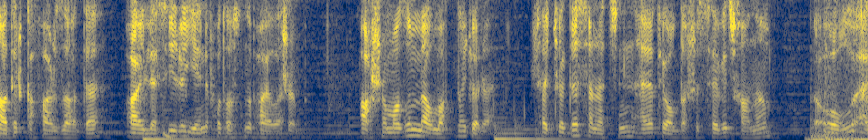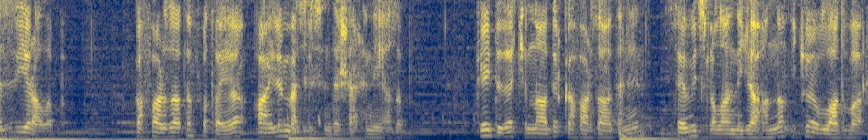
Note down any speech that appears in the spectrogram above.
Nadir Qafarzadə ailəsi ilə yeni fotosunu paylaşıb. Axşamazın məlumatına görə şəkildə sənətçinin həyat yoldaşı Sevinç xanım və oğlu Əziz yer alıb. Qafarzadə fotoya ailə məclisində şərhini yazıb. Qeyd edək ki, Nadir Qafarzadənin Sevinçlə olan nigahından iki övladı var.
